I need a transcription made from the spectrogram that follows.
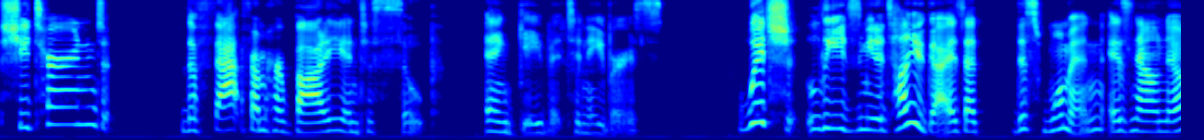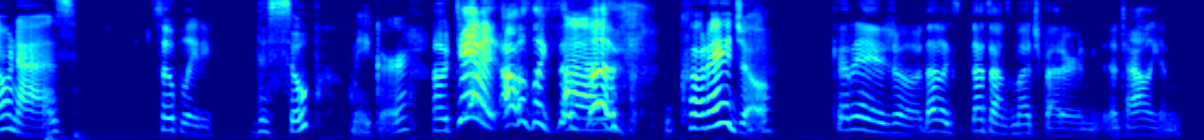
She turned the fat from her body into soap and gave it to neighbors. Which leads me to tell you guys that this woman is now known as Soap lady. the soap maker Oh damn it! I was like so Uh, close. Correggio. Coraggio. That looks. That sounds much better in Italian.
